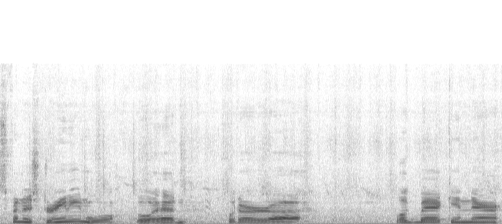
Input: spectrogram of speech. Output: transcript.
It's finished draining, we'll go ahead and put our uh, plug back in there.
